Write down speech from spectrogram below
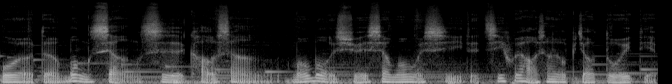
我的梦想是考上某某学校某某系的机会好像有比较多一点。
